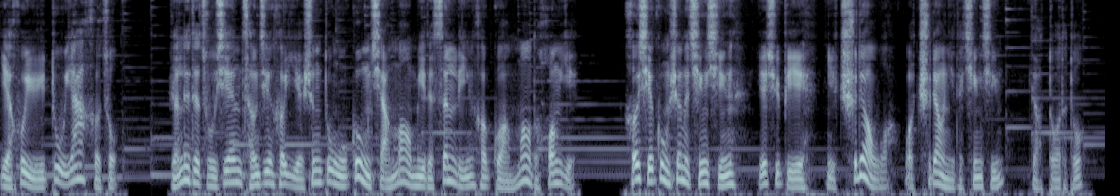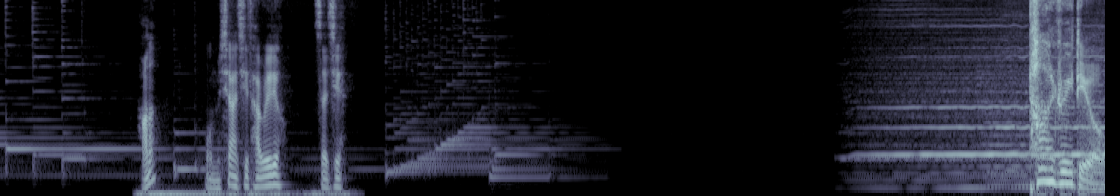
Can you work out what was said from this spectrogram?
也会与渡鸦合作。人类的祖先曾经和野生动物共享茂密的森林和广袤的荒野，和谐共生的情形，也许比你吃掉我，我吃掉你的情形要多得多。好了，我们下期塔 radio 再见。塔 radio，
